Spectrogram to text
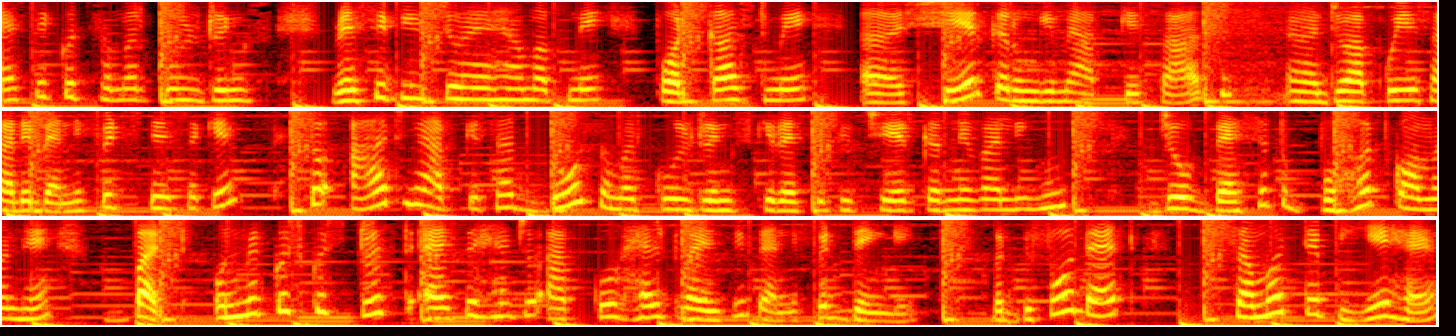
ऐसे कुछ समर कूल ड्रिंक्स रेसिपीज़ जो हैं हम अपने पॉडकास्ट में शेयर करूँगी मैं आपके साथ जो आपको ये सारे बेनिफिट्स दे सके। तो आज मैं आपके साथ दो समर कूल ड्रिंक्स की रेसिपीज़ शेयर करने वाली हूँ, जो वैसे तो बहुत कॉमन है बट उनमें कुछ कुछ ट्विस्ट ऐसे हैं जो आपको हेल्थ वाइज भी बेनिफिट देंगे। But before that summer tip ये है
